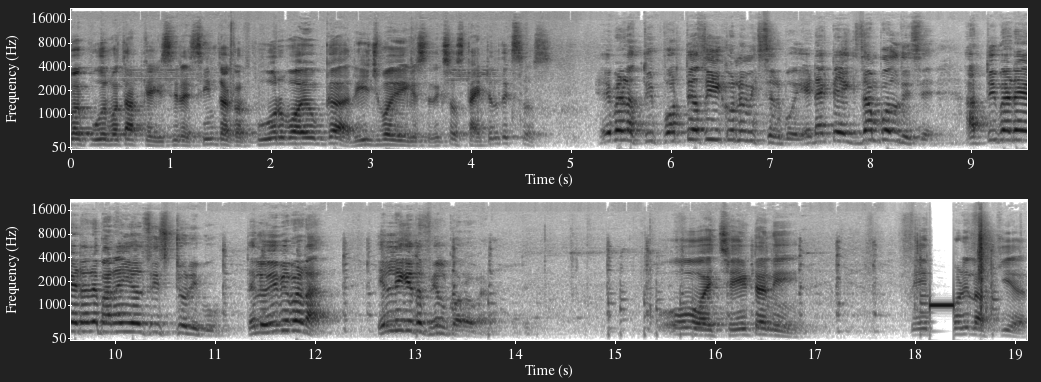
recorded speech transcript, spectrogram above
বয় পুয়ার বয় আটকে গেছি রে। চিন্তা কর পুয়ার বয় অজ্ঞা রিচ বয় হয়ে গেছে। দেখছস টাইটেল দেখছস? বেটা তুই পড়তে আছিস ইকোনমিক্সের বই এটা একটা এক্সাম্পল দিছে। আর তুই বেটা এটারে বানাই আছিস স্টোরি বুক তাহলে হইবে বেটা? এর লিগে তো ফেল করো বেটা। ও আচ্ছা এটা নেই পড়ে লাভ কি আর।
